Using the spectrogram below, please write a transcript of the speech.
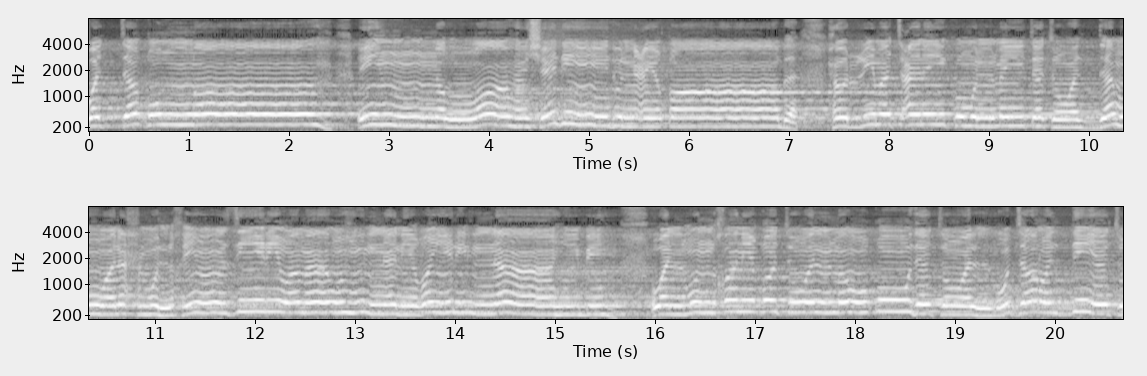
واتقوا الله إن الله شديد العقاب. حرمت عليكم الميتة والدم ولحم الخنزير وما أهل لغير الله به. والمنخنقة والموقودة والمتردية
